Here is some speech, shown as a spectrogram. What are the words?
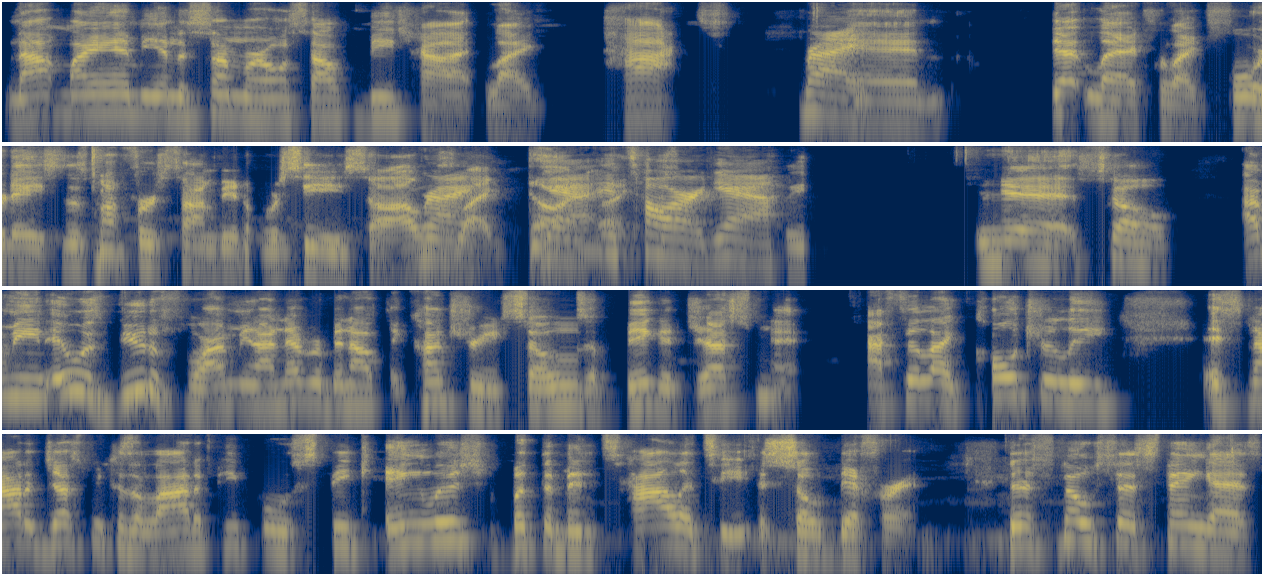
not Miami in the summer on South Beach hot, like hot. Right. And jet lag for like four days. This is my first time being overseas. So I was right. like, done. Yeah, like, it's hard. Yeah. Yeah. So, I mean, it was beautiful. I mean, I never been out the country. So it was a big adjustment. I feel like culturally, it's not a just because a lot of people speak English, but the mentality is so different. There's no such thing as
